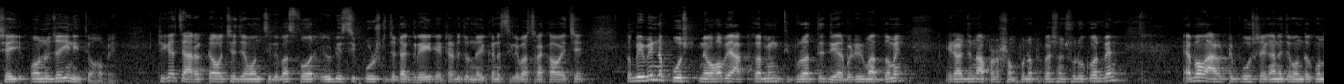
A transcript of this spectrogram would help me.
সেই অনুযায়ী নিতে হবে। ঠিক আছে? আরেকটা হচ্ছে যেমন সিলেবাস ফর ইউডিসি পোস্ট যেটা গ্রেড এটার জন্য এখানে সিলেবাস রাখা হয়েছে। তো বিভিন্ন পোস্ট নেওয়া হবে আপকামিং ত্রিপুরাতে জিআরবিটির মাধ্যমে। এটার জন্য আপনারা সম্পূর্ণ প্রিপারেশন শুরু করবেন। এবং আরেকটি পোস্ট এখানে যেমন দেখুন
